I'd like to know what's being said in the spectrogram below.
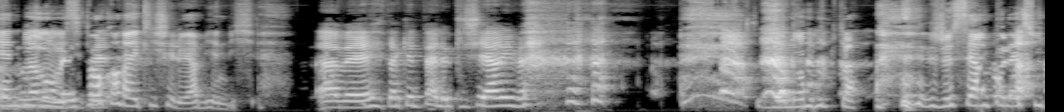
Airbnb. vraiment, mais c'est pas encore dans les clichés le Airbnb. Ah mais t'inquiète pas, le cliché arrive. Je n'en doute pas. Je sais un peu la suite.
